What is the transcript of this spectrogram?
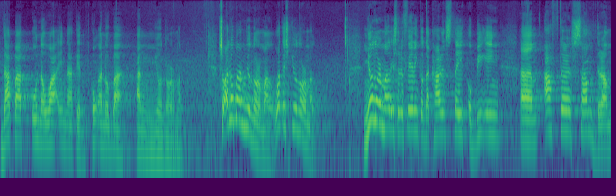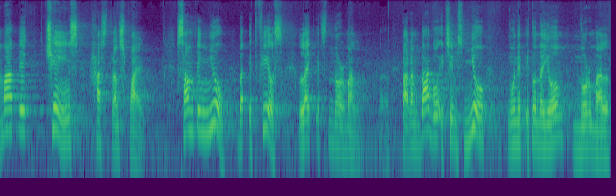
Dapat unawain natin kung ano ba ang new normal. So, ano ba ang new normal? What is new normal? New normal is referring to the current state of being um, after some dramatic change has transpired. Something new but it feels like it's normal. Uh, parang bago, it seems new, ngunit ito na yung normal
